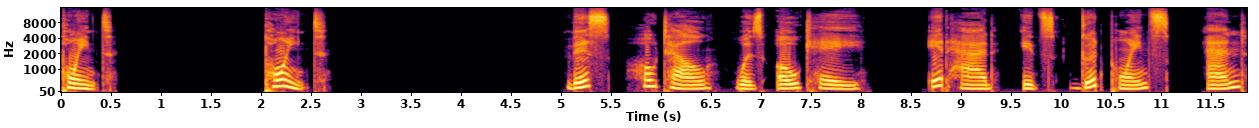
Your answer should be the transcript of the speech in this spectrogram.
Point. Point. This hotel was okay. It had its good points and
